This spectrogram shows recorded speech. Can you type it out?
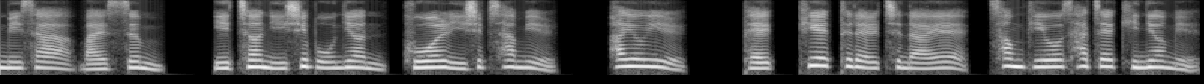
미사 말씀 2025년 9월 23일 화요일 100 피에트렐치나의 성기호 사제 기념일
